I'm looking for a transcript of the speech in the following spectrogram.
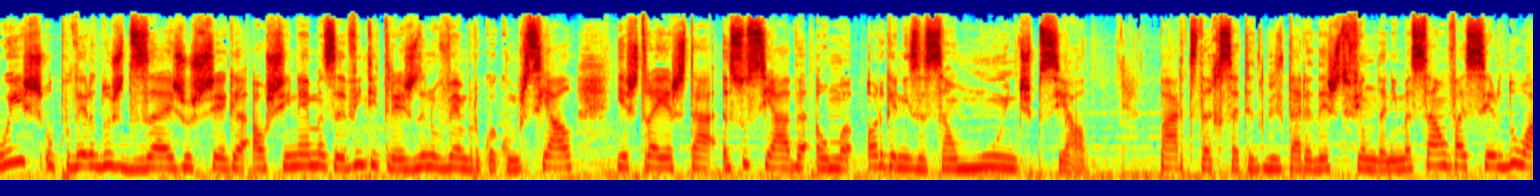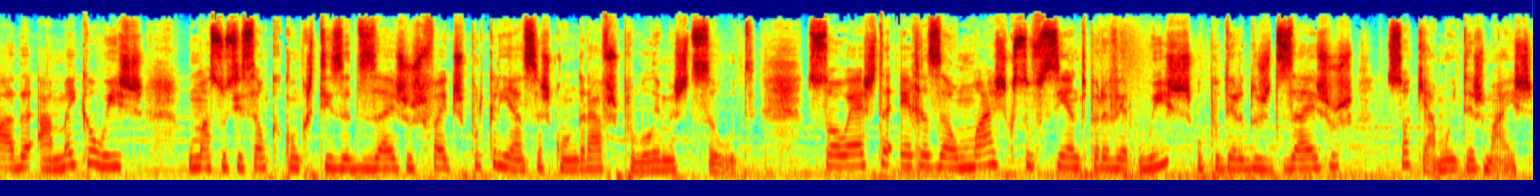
Wish, o poder dos desejos, chega aos cinemas a 23 de novembro com a comercial e a estreia está associada a uma organização muito especial. Parte da receita de bilheteira deste filme de animação vai ser doada à Make-A-Wish, uma associação que concretiza desejos feitos por crianças com graves problemas de saúde. Só esta é razão mais que suficiente para ver Wish, o poder dos desejos, só que há muitas mais.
